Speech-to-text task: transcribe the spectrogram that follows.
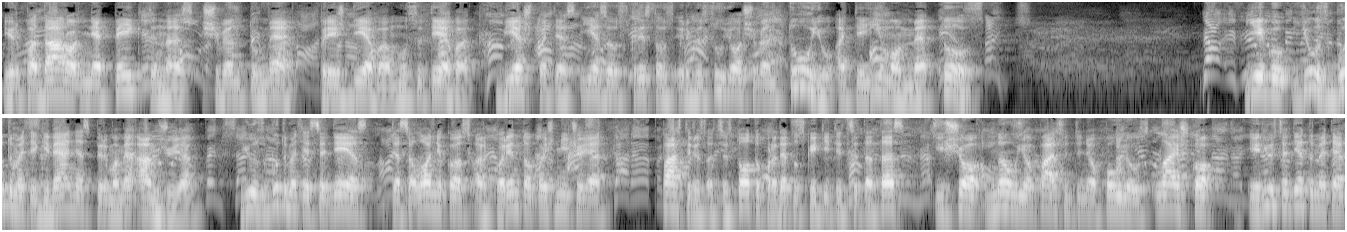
ir padaro nepeiktinas šventume prieš Dievą, mūsų tėvą, viešpatės Jėzaus Kristaus ir visų jo šventųjų ateimo metu. Jeigu jūs būtumėte gyvenęs pirmame amžiuje, jūs būtumėte sėdėjęs Tesalonikos ar Korinto bažnyčioje, pastorius atsistotų, pradėtų skaityti citatas iš šio naujo pasiuntinio Pauliaus laiško ir jūs sėdėtumėte,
